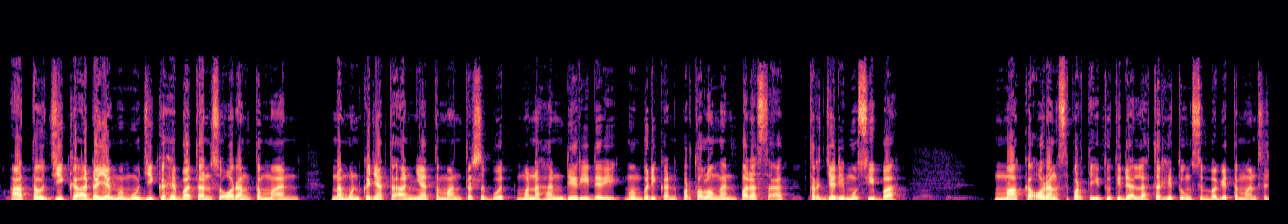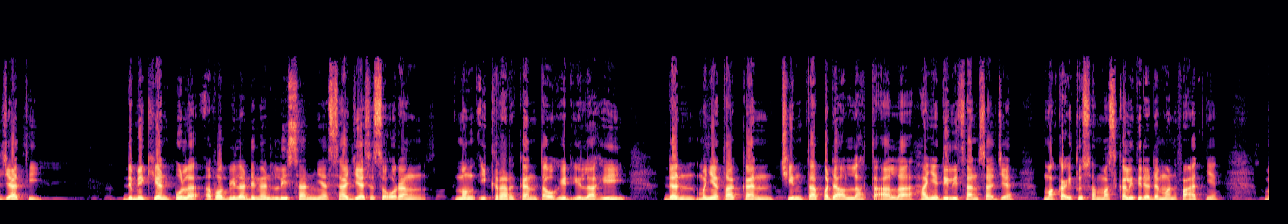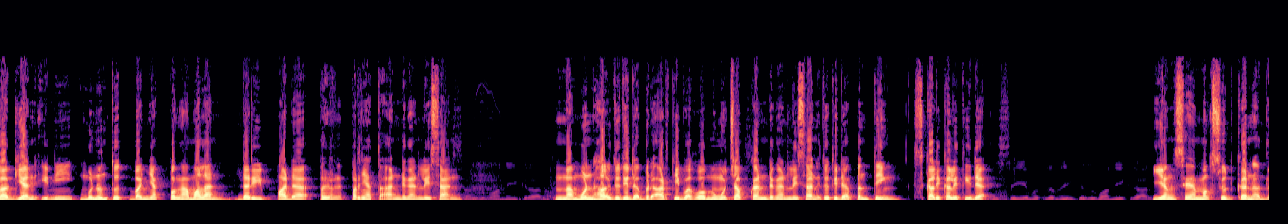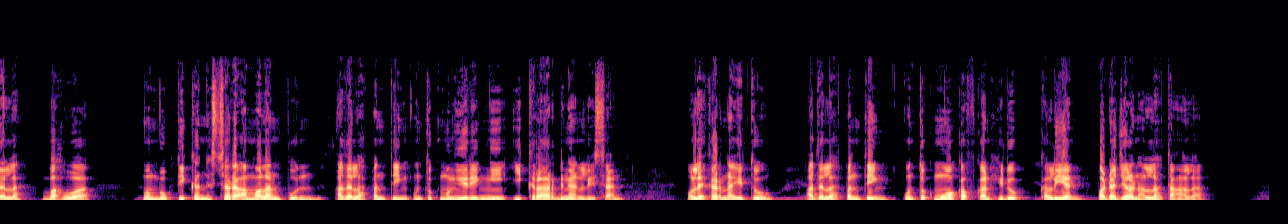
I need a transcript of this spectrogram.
Atau jika ada yang memuji kehebatan seorang teman, namun kenyataannya teman tersebut menahan diri dari memberikan pertolongan pada saat terjadi musibah, maka orang seperti itu tidaklah terhitung sebagai teman sejati. Demikian pula apabila dengan lisannya saja seseorang mengikrarkan tauhid ilahi dan menyatakan cinta pada Allah Ta'ala hanya di lisan saja, maka itu sama sekali tidak ada manfaatnya. Bagian ini menuntut banyak pengamalan daripada pernyataan dengan lisan. Namun hal itu tidak berarti bahwa mengucapkan dengan lisan itu tidak penting, sekali-kali tidak. Yang saya maksudkan adalah bahwa membuktikan secara amalan pun adalah penting untuk mengiringi ikrar dengan lisan. Oleh karena itu, adalah penting untuk mewakafkan hidup kalian pada jalan Allah Ta'ala.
